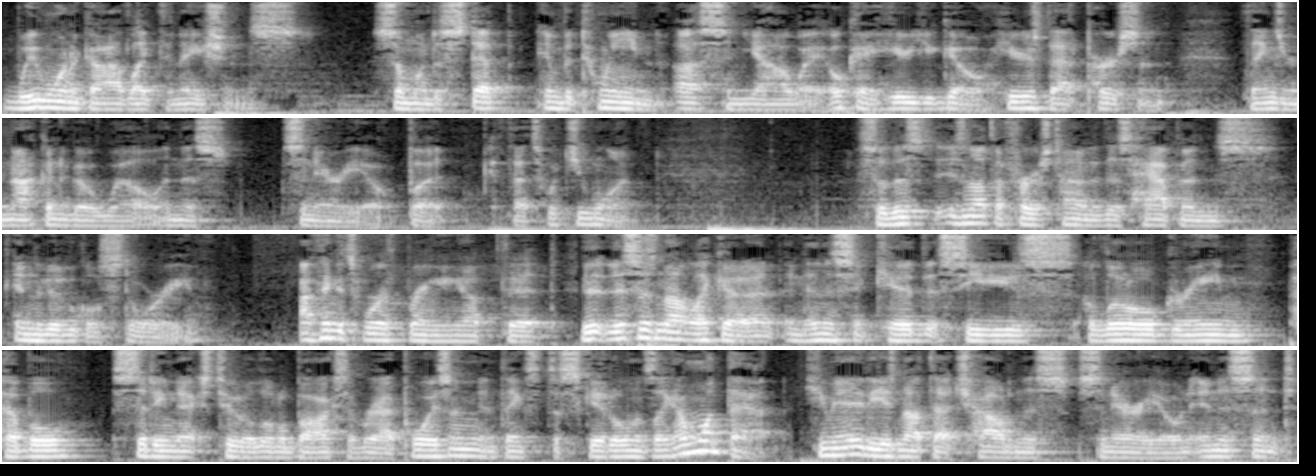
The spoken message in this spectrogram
We want a God like the nations someone to step in between us and Yahweh. Okay, here you go. Here's that person. Things are not going to go well in this scenario, but if that's what you want. So this is not the first time that this happens in the biblical story. I think it's worth bringing up that this is not like a, an innocent kid that sees a little green pebble sitting next to a little box of rat poison and thinks it's a Skittle and is like, I want that. Humanity is not that child in this scenario, an innocent,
